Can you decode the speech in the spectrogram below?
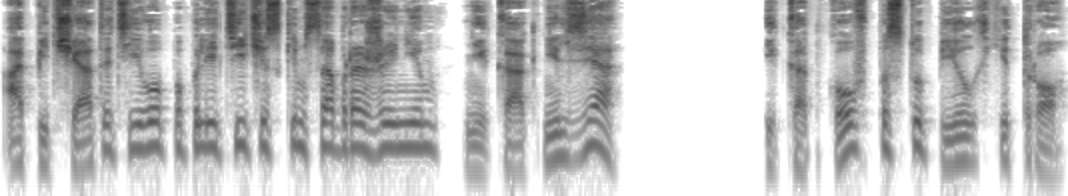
а печатать его по политическим соображениям никак нельзя. И Катков поступил хитро.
